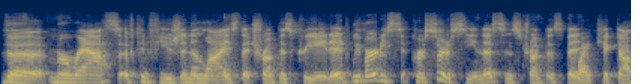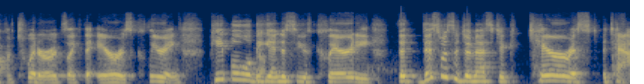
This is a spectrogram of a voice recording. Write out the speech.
the morass of confusion and lies that Trump has created, we've already sort of seen this since Trump has been Right. kicked off of Twitter. It's like the air is clearing. People will begin to see with clarity that this was a domestic terrorist attack.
